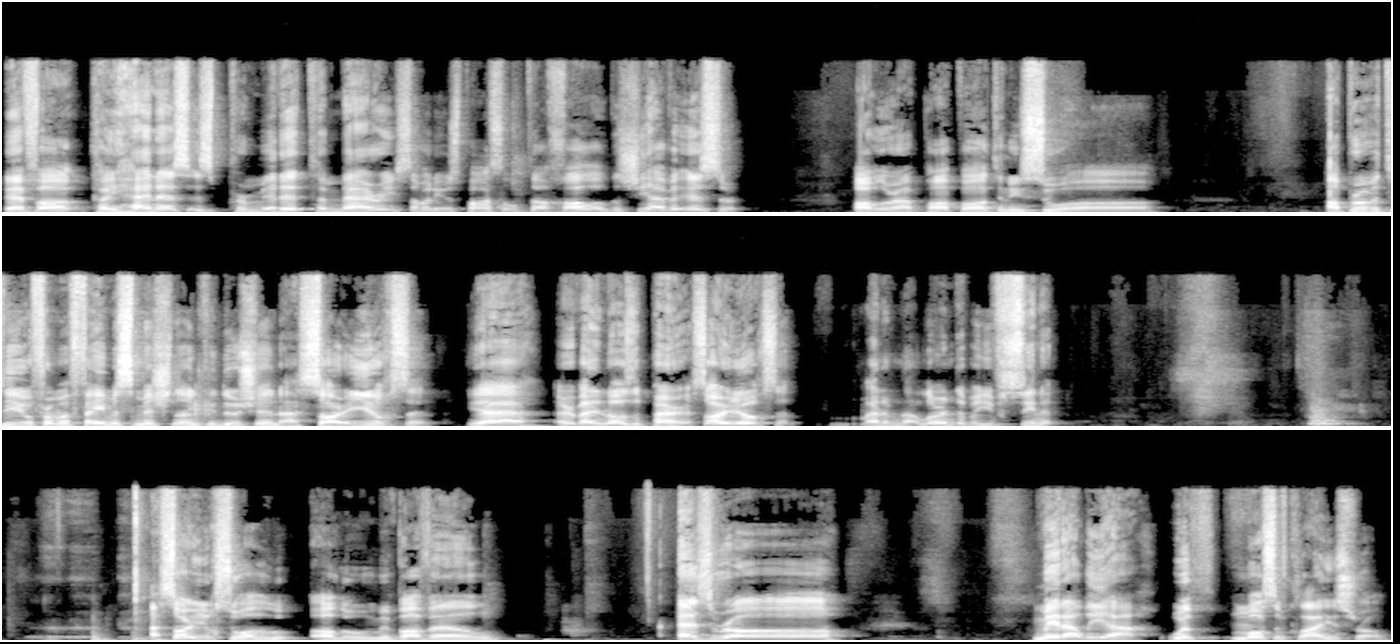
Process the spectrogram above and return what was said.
If a Kaihenes is permitted to marry somebody who's possible to a Chalal, does she have an Isser? I'll prove it to you from a famous Mishnah in Kedushin, Asari Yuchsin. Yeah, everybody knows the pair. Asari Yuchsin. Might have not learned it, but you've seen it. Asar Yichsu Alu Mibavel. Ezra made Aliyah with most of Klai Yisrael.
